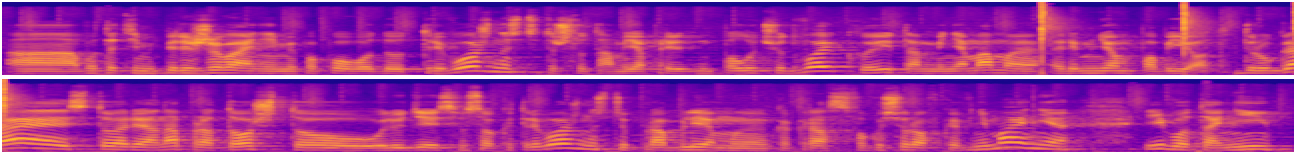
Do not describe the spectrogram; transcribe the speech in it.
а, вот этими переживаниями по поводу тревожности, то что там я при, получу двойку и там меня мама ремнем побьет. Другая история, она про то, что у людей с высокой тревожностью проблемы как раз с фокусировкой внимания, и вот они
